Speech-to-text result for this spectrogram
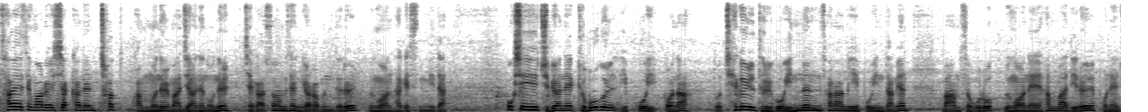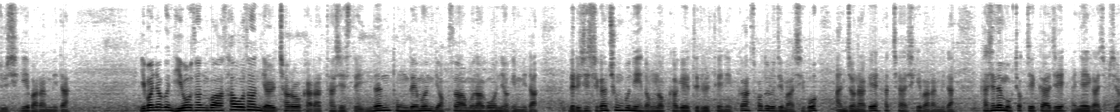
사회생활을 시작하는 첫 관문을 맞이하는 오늘 제가 수험생 여러분들을 응원하겠습니다. 혹시 주변에 교복을 입고 있거나 또 책을 들고 있는 사람이 보인다면 마음속으로 응원의 한마디를 보내주시기 바랍니다. 이번 역은 2호선과 4호선 열차로 갈아타실 수 있는 동대문 역사문화공원 역입니다. 내리실 시간 충분히 넉넉하게 드릴 테니까 서두르지 마시고 안전하게 하차하시기 바랍니다. 가시는 목적지까지 안녕히 가십시오.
